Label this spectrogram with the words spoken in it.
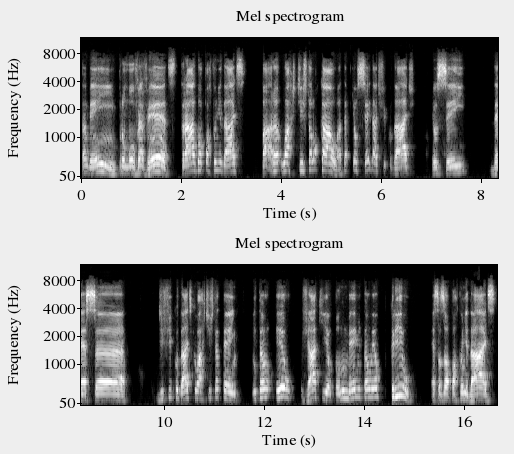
também promovo eventos, trago oportunidades para o artista local, até porque eu sei da dificuldade, eu sei dessa dificuldade que o artista tem. Então, eu, já que eu estou no meio, então eu crio essas oportunidades,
